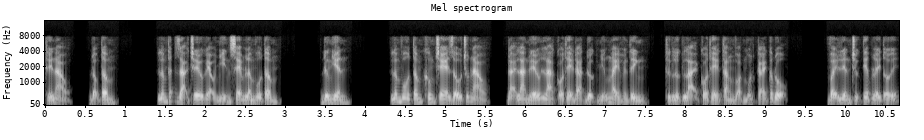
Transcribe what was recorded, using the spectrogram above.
Thế nào, động tâm? Lâm thất dạ trêu ghẹo nhìn xem lâm vô tâm. Đương nhiên. Lâm vô tâm không che giấu chút nào, đại lan nếu là có thể đạt được những này huyền tinh, thực lực lại có thể tăng vọt một cái cấp độ. Vậy liền trực tiếp lấy tới.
